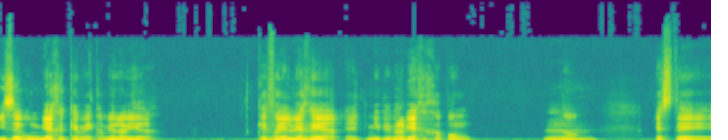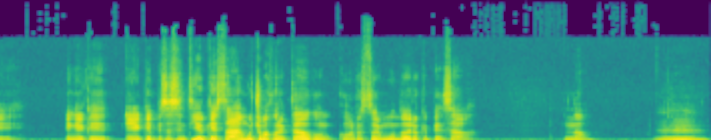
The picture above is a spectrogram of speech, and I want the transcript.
hice un viaje que me cambió la vida. Que fue el Mm. viaje, el- mi primer viaje a Japón, ¿no? Mm, Este, en el que, en el que empecé a sentir que estaba mucho más conectado con, con el resto del mundo de lo que pensaba, ¿no? mm,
